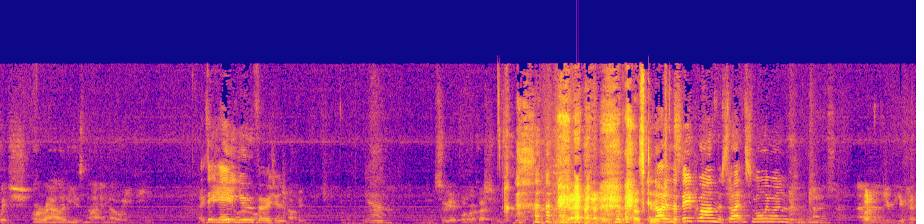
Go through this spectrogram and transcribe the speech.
which orality is not in the OED? Like The AU or- version, Okay. yeah. So we have one more question. That's good. Not in the big one, the slightly smaller one. One you you had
